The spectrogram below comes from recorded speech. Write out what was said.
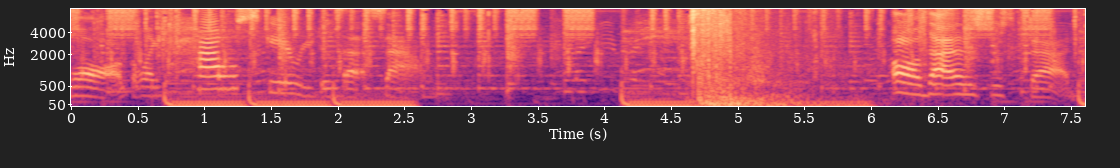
log. Like, how scary does that sound? Oh, that is just bad.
